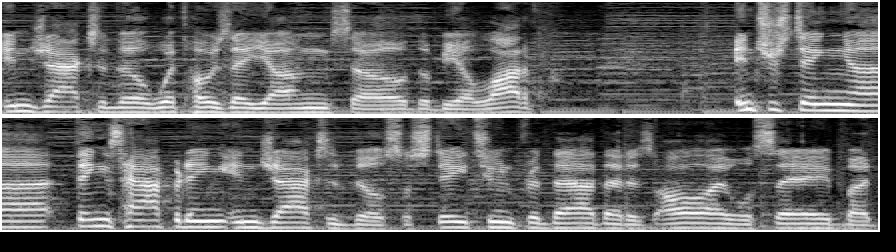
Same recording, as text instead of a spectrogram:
in jacksonville with jose young so there'll be a lot of interesting uh, things happening in jacksonville. So stay tuned for that. That is all i will say but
